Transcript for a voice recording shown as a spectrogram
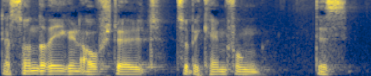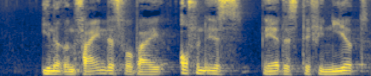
das Sonderregeln aufstellt zur Bekämpfung des inneren Feindes, wobei offen ist, wer das definiert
